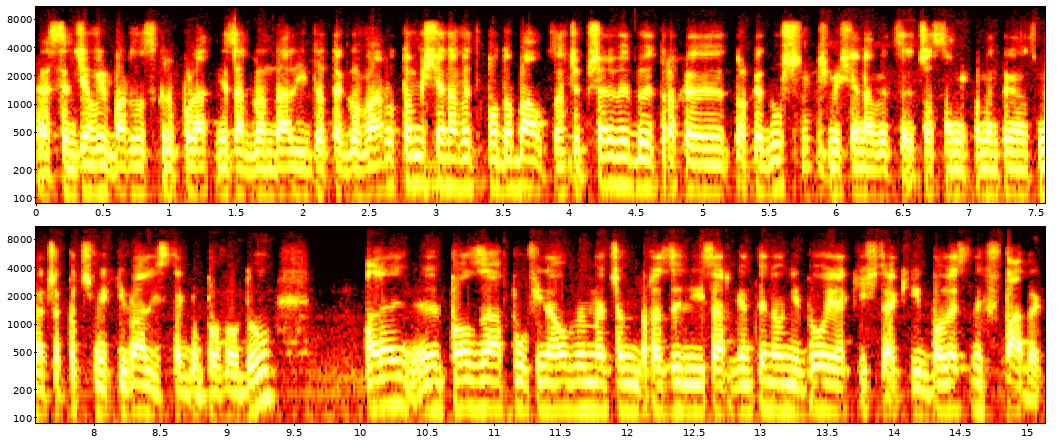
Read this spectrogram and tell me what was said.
E, Sędziowie bardzo skrupulatnie zaglądali do tego waru. To mi się nawet podobało. To znaczy przerwy były trochę, trochę dłuższe. Myśmy się nawet e, czasami komentując mecze podśmiechiwali z tego powodu. Ale e, poza półfinałowym meczem Brazylii z Argentyną nie było jakichś takich bolesnych wpadek.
